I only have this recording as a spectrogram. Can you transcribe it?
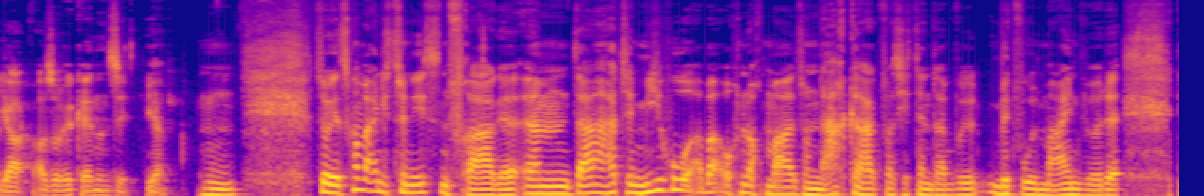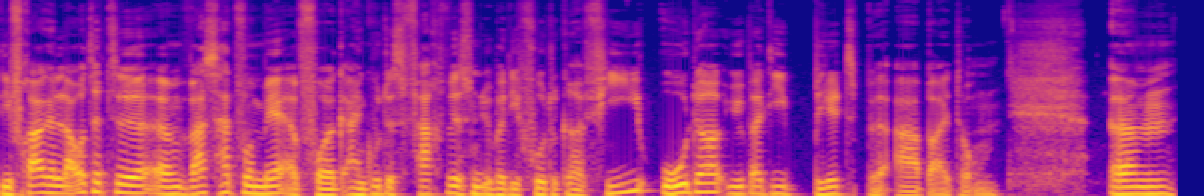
ja, also wir kennen sie, ja. So, jetzt kommen wir eigentlich zur nächsten Frage. Ähm, da hatte Miho aber auch noch mal so nachgehakt, was ich denn damit wohl meinen würde. Die Frage lautete, ähm, was hat wohl mehr Erfolg? Ein gutes Fachwissen über die Fotografie oder über die Bildbearbeitung? Ähm,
